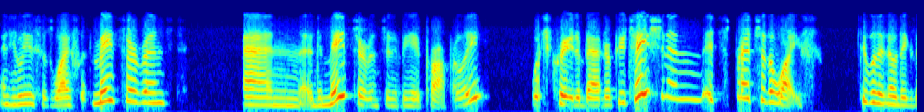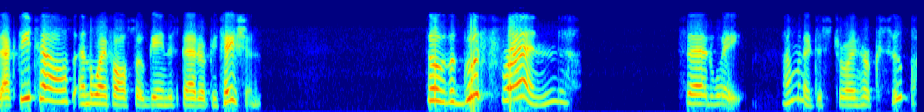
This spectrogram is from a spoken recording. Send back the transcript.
and he leaves his wife with maidservants, and the maidservants didn't behave properly, which created a bad reputation, and it spread to the wife. People didn't know the exact details, and the wife also gained this bad reputation. So the good friend said, Wait, I'm going to destroy her ksuba,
